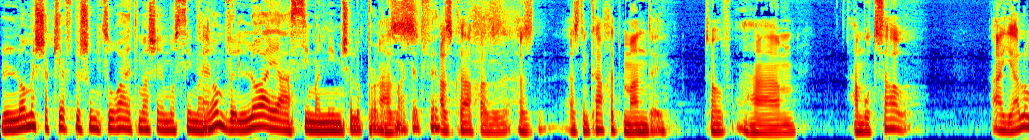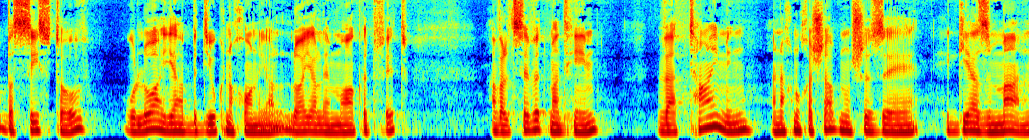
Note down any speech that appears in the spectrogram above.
לא משקף בשום צורה את מה שהם עושים כן. היום, ולא היה סימנים של הפרודקט מרקט פיט. אז ככה, אז, אז, אז ניקח את מאנדיי. טוב, המוצר, היה לו בסיס טוב, הוא לא היה בדיוק נכון, לא היה להם market fit, אבל צוות מדהים, והטיימינג, אנחנו חשבנו שזה הגיע הזמן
